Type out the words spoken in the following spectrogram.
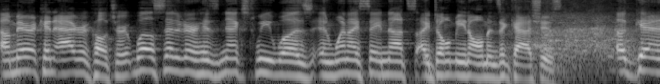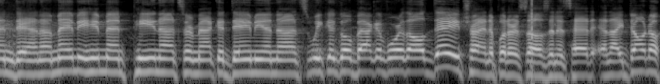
American agriculture. Well, Senator, his next tweet was, and when I say nuts, I don't mean almonds and cashews. Again, Dana, maybe he meant peanuts or macadamia nuts. We could go back and forth all day trying to put ourselves in his head, and I don't know.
